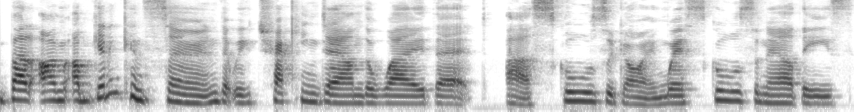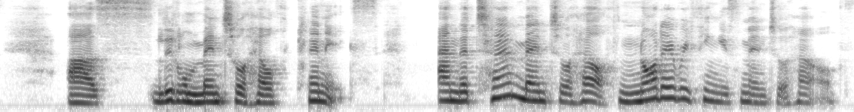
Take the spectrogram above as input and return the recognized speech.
But I'm, I'm getting concerned that we're tracking down the way that uh, schools are going, where schools are now these uh, little mental health clinics. And the term mental health, not everything is mental health.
